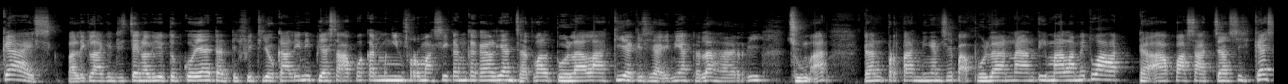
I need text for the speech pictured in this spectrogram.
guys? Balik lagi di channel YouTubeku ya dan di video kali ini biasa aku akan menginformasikan ke kalian jadwal bola lagi ya guys ya. Ini adalah hari Jumat dan pertandingan sepak bola nanti malam itu ada apa saja sih guys?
